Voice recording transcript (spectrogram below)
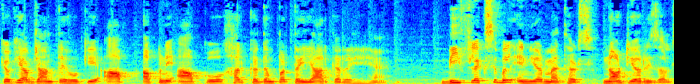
क्योंकि आप जानते हो कि आप अपने आप को हर कदम पर तैयार कर रहे हैं। Be flexible in your methods not your result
